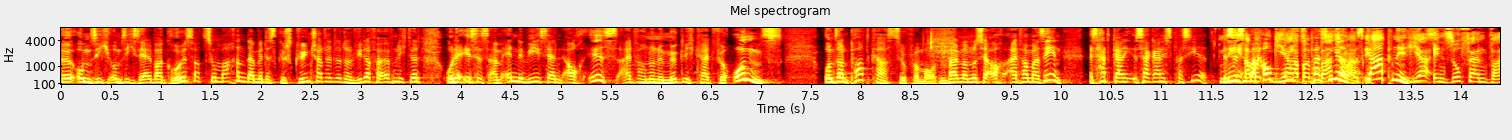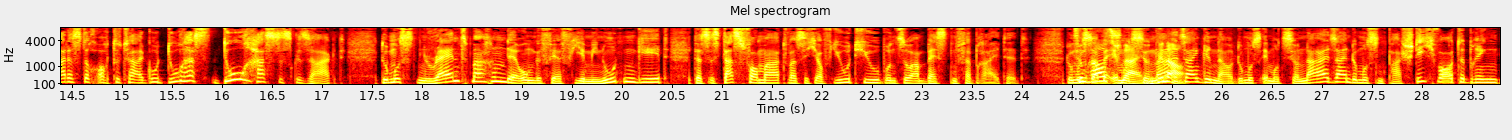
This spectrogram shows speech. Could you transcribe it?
äh, um sich um sich selber größer zu machen, damit es gescreenshottet wird und wieder veröffentlicht wird? Oder ist es am Ende, wie es ja auch ist, einfach nur eine Möglichkeit für uns, unseren Podcast zu promoten? Weil man muss ja auch einfach mal sehen, es hat gar nicht, ist ja gar nichts passiert. Es ist aber- überhaupt ja, nichts passiert. mal, es gab ich, nichts. Ja, insofern war das doch auch total gut. Du hast, du hast es gesagt. Du musst einen Rant machen, der ungefähr vier Minuten geht. Das ist das Format, was sich auf YouTube und so am besten verbreitet. Du Zum musst aber Rausschneiden, emotional genau. sein, genau. Du musst emotional sein. Du musst ein paar Stichworte bringen.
